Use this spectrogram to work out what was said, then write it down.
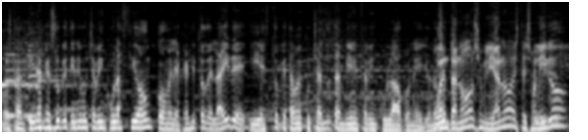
Constantina Jesús que tiene mucha vinculación con el ejército del aire y esto que estamos escuchando también está vinculado con ello. ¿no? Cuéntanos, Emiliano, este sonido.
